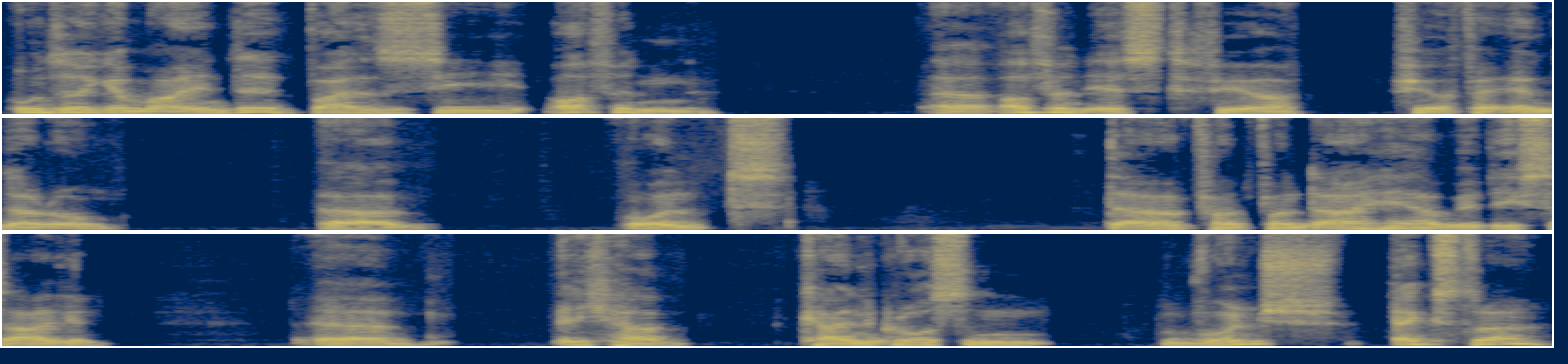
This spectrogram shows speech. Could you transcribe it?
unsere Gemeinde, weil sie offen, äh, offen ist für für Veränderung. Ähm, und da, von, von daher würde ich sagen, äh, ich habe keinen großen Wunsch extra,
